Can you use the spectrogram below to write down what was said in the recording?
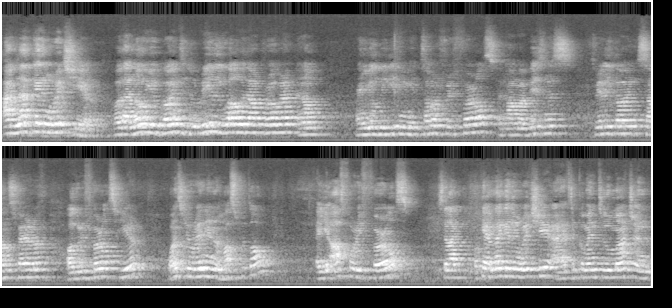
I'm not getting rich here, but I know you're going to do really well with our program, and, I'm, and you'll be giving me a ton of referrals, and how my business is really going. Sounds fair enough. Are the referrals here? Once you're in in a hospital, and you ask for referrals, so like, okay, I'm not getting rich here, I have to come in too much, and,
